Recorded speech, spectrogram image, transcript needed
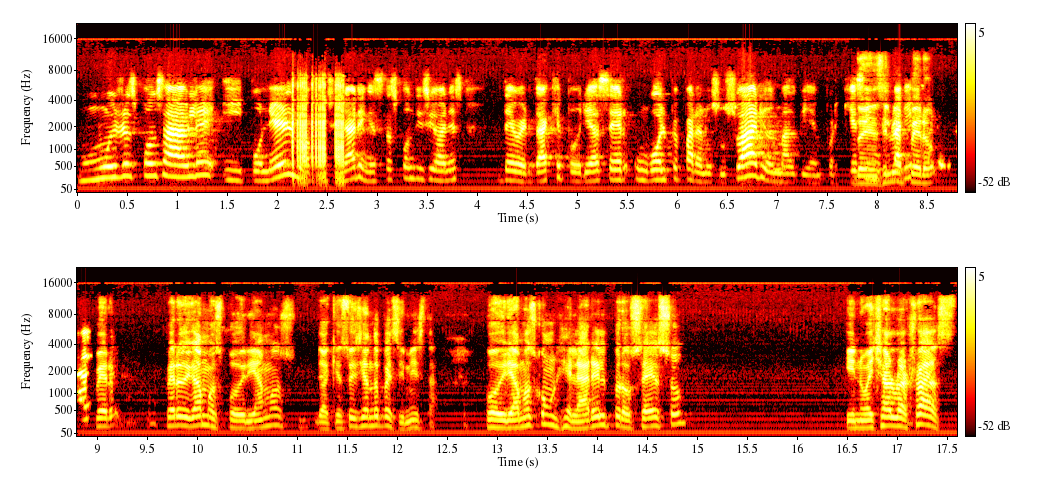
muy responsable y ponerlo a funcionar en estas condiciones de verdad que podría ser un golpe para los usuarios más bien. Porque Silvia, pero, pero, pero digamos, podríamos, de aquí estoy siendo pesimista, podríamos congelar el proceso y no echarlo atrás,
